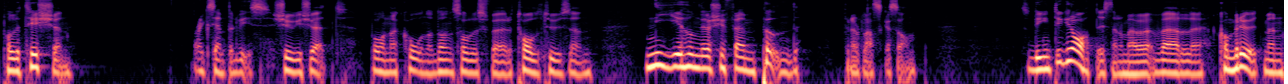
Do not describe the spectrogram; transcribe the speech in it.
Politician. Exempelvis 2021 på en auktion och den såldes för 12 925 pund för en flaska sån. Så det är inte gratis när de här väl eh, kommer ut, men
